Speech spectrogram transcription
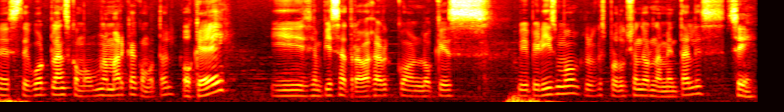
este, World Plans como una marca como tal. Ok y se empieza a trabajar con lo que es viverismo, creo que es producción de ornamentales. Sí.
